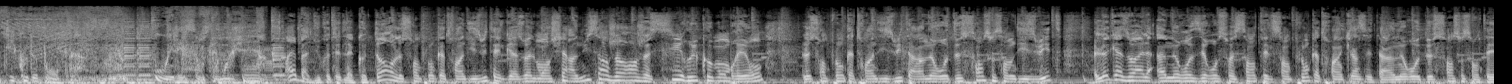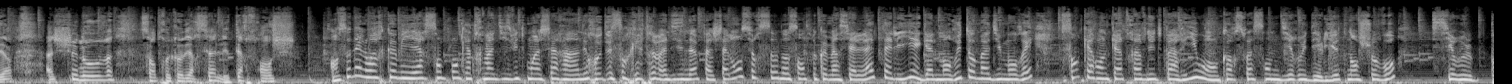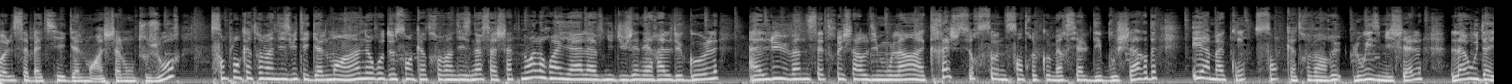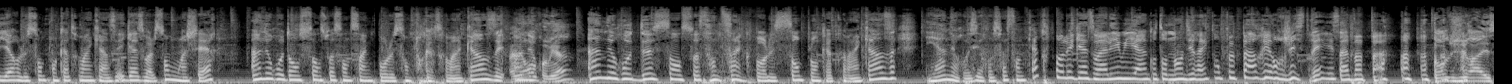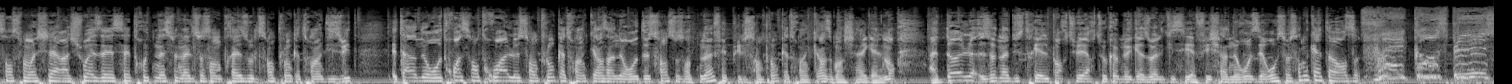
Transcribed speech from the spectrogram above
l'anti-coup de pompe. Où est l'essence la moins chère Ouais, bah, du côté de la Côte d'Or, le samplon 98 et le gasoil moins cher à Nuit-Saint-Georges, 6 rue Comont-Bréon. Le samplon 98 à 1,278€. Le gasoil 1,060€ et le samplon 95 est à 1,261€ à Chenauve, centre commercial Les Terres Franches. En Saône-et-Loire, comme hier, samplon 98 moins cher à 1,299€ à Chalon-sur-Saône au centre commercial Lathalie, également rue Thomas Dumoré, 144 avenue de Paris ou encore 70 rue des Lieutenants Chauveau, 6 rue Paul Sabatier également à Chalon toujours. Samplon 98 également à 1,299€ à Châtenois-le-Royal, avenue du Général de Gaulle, à Lu 27 rue Charles Dumoulin, à Crèche-sur-Saône, centre commercial des Bouchardes, et à Mâcon, 180 rue Louise Michel, là où d'ailleurs le samplon 95 et gasoil sont moins chers. 1 euro dans 165 pour le samplon 95 et 1 1 euro euro, combien 1 euro 265 pour le samplon 95 et 1 euro 064 pour le gasoil. Et oui, hein, quand on est en direct, on peut pas réenregistrer et ça va pas. Dans le Jura, essence moins chère à Choiset, cette route nationale 73 où le samplon 98 est à 1,303€, le samplon 95 à 1,269€ et puis le samplon 95 moins cher également à Dole, zone industrielle portuaire, tout comme le gasoil qui s'y affiche à 1,074€. Fréquence Plus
